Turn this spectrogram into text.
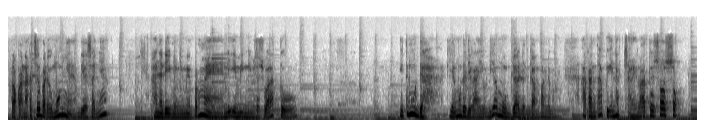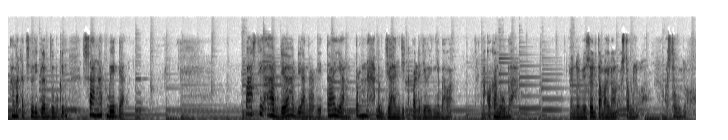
Kalau anak kecil pada umumnya biasanya hanya diiming-iming permen, diiming-iming sesuatu, itu mudah, dia mudah dirayu, dia mudah dan gampang dan akan tapi inner child atau sosok anak kecil di dalam tubuh kita sangat beda. Pasti ada di antara kita yang pernah berjanji kepada dirinya bahwa aku akan berubah. Yang dan biasanya ditambahin dengan astagfirullah, astagfirullah.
